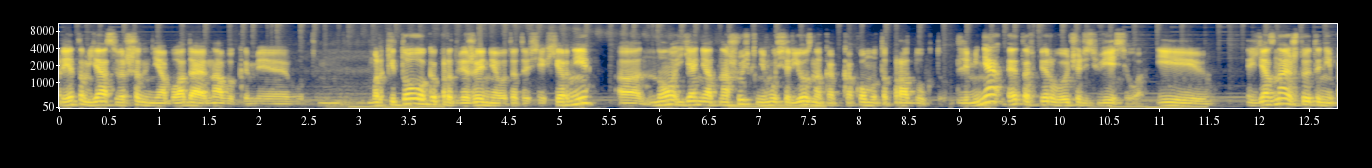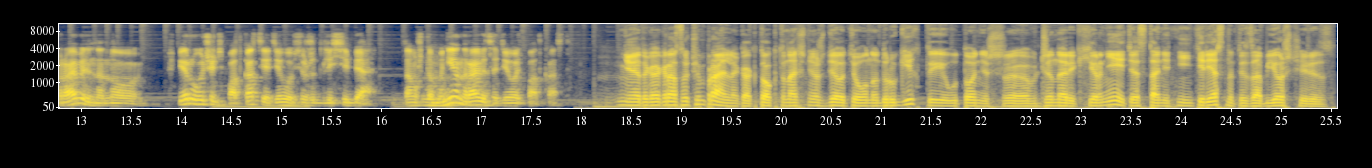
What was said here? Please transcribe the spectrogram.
При этом я совершенно не обладаю навыками вот, маркетолога, продвижения вот этой всей херни, а, но я не отношусь к нему серьезно как к какому-то продукту. Для меня это в первую очередь весело. И я знаю, что это неправильно, но в первую очередь подкаст я делаю все же для себя. Потому что Мгм. мне нравится делать подкаст. Не, это как раз очень правильно. Как только ты начнешь делать его на других, ты утонешь э, в дженерик херне, и тебе станет неинтересно, ты забьешь через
